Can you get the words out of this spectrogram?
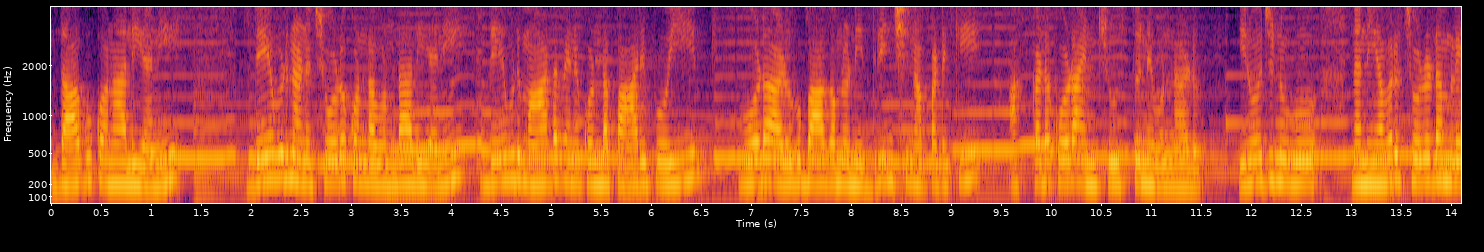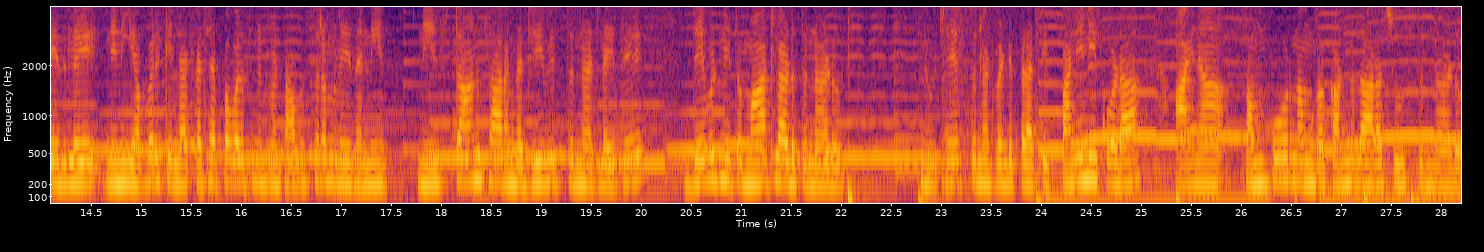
దాగుకొనాలి అని దేవుడు నన్ను చూడకుండా ఉండాలి అని దేవుడి మాట వినకుండా పారిపోయి ఓడ అడుగు భాగంలో నిద్రించినప్పటికీ అక్కడ కూడా ఆయన చూస్తూనే ఉన్నాడు. ఈరోజు నువ్వు నన్ను ఎవరు చూడడం లేదులే నేను ఎవరికి లెక్క చెప్పవలసినటువంటి అవసరం లేదని నీ ఇష్టానుసారంగా జీవిస్తున్నట్లయితే దేవుడు నీతో మాట్లాడుతున్నాడు. నువ్వు చేస్తున్నటువంటి ప్రతి పనిని కూడా ఆయన సంపూర్ణంగా కన్నులారా చూస్తున్నాడు.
